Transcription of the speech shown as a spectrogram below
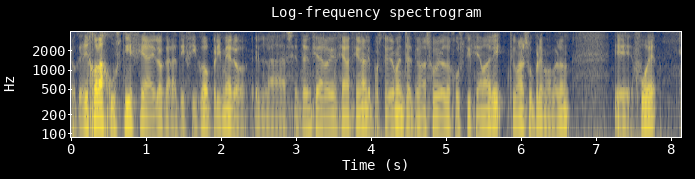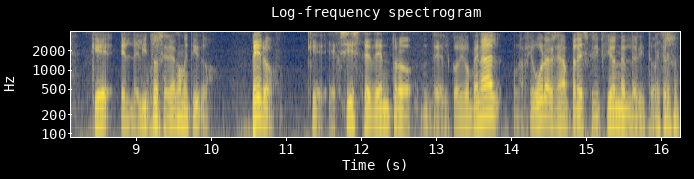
Lo que dijo la justicia y lo que ratificó primero en la sentencia de la Audiencia Nacional y posteriormente el Tribunal Superior de Justicia de Madrid, Tribunal Supremo, perdón, fue que el delito se había cometido, pero que existe dentro del Código Penal una figura que se llama prescripción del delito. Eso-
